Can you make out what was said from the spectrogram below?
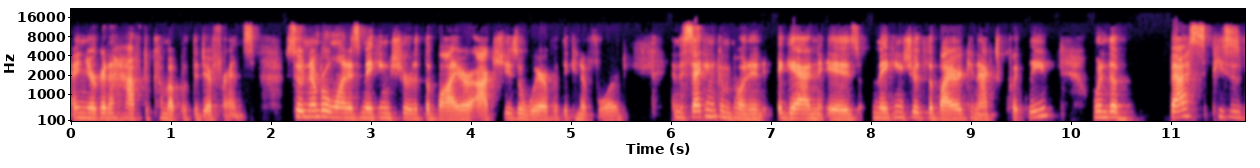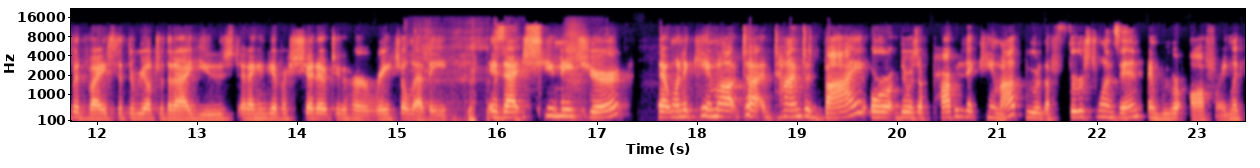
and you're going to have to come up with the difference. So number one is making sure that the buyer actually is aware of what they can afford. And the second component again is making sure that the buyer can act quickly. One of the best pieces of advice that the realtor that i used and i can give a shout out to her rachel levy is that she made sure that when it came out to, time to buy or there was a property that came up, we were the first ones in and we were offering. Like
